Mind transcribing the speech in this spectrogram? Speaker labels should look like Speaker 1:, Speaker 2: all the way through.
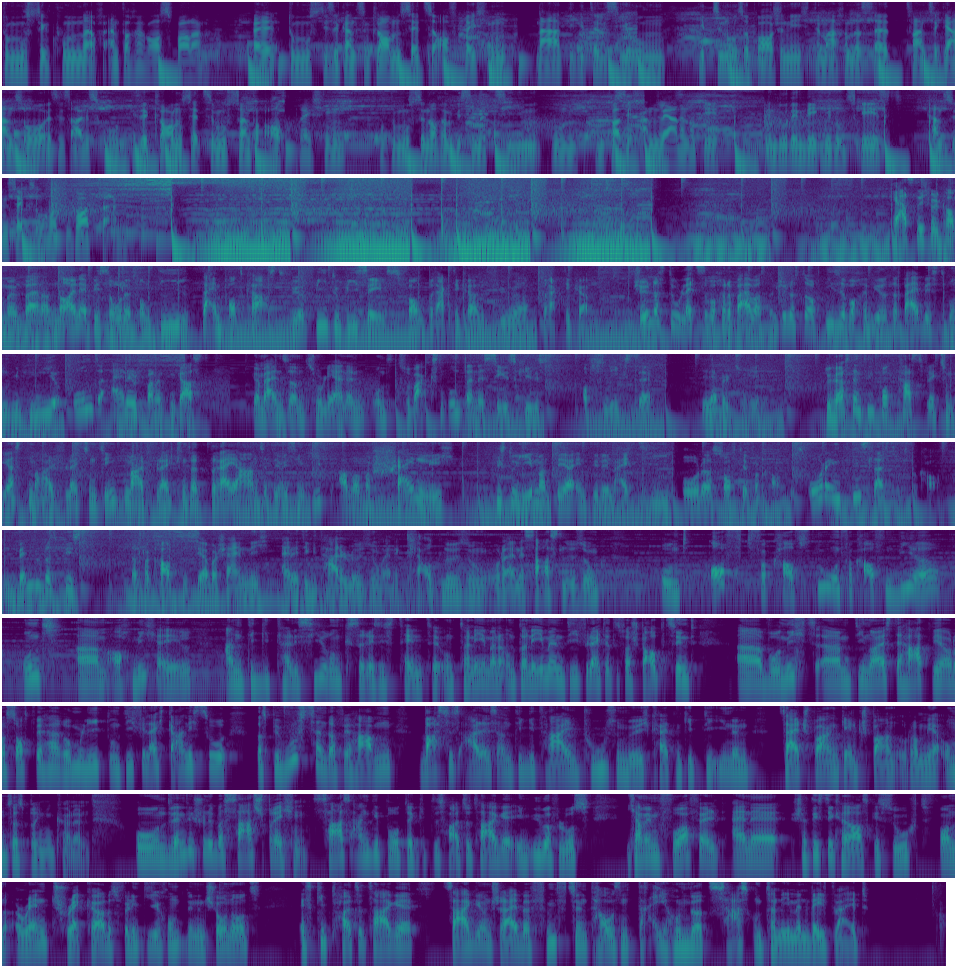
Speaker 1: du musst den Kunden auch einfach herausfordern. Weil du musst diese ganzen Glaubenssätze aufbrechen. Na, Digitalisierung gibt es in unserer Branche nicht. Wir machen das seit 20 Jahren so. Es ist alles gut. Diese Glaubenssätze musst du einfach aufbrechen und du musst ihn auch ein bisschen erziehen und quasi anlernen. Okay, wenn du den Weg mit uns gehst, kannst du in sechs Monaten dort sein.
Speaker 2: Herzlich willkommen bei einer neuen Episode von Deal, dein Podcast für B2B-Sales von Praktikern für Praktika. Schön, dass du letzte Woche dabei warst und schön, dass du auch diese Woche wieder dabei bist und mit mir und einem spannenden Gast gemeinsam zu lernen und zu wachsen und deine Sales-Skills aufs nächste Level zu heben. Du hörst den Deal-Podcast vielleicht zum ersten Mal, vielleicht zum zehnten Mal, vielleicht schon seit drei Jahren, seitdem es ihn gibt, aber wahrscheinlich bist du jemand, der entweder im IT- oder Softwareverkauf ist oder im Dienstleistungsverkauf. Und wenn du das bist, dann verkaufst du sehr wahrscheinlich eine digitale Lösung, eine Cloud-Lösung oder eine SaaS-Lösung. Und oft verkaufst du und verkaufen wir und ähm, auch Michael an digitalisierungsresistente Unternehmen, an Unternehmen, die vielleicht etwas verstaubt sind, wo nicht ähm, die neueste Hardware oder Software herumliegt und die vielleicht gar nicht so das Bewusstsein dafür haben, was es alles an digitalen Tools und Möglichkeiten gibt, die ihnen Zeit sparen, Geld sparen oder mehr Umsatz bringen können. Und wenn wir schon über SaaS sprechen, SaaS-Angebote gibt es heutzutage im Überfluss. Ich habe im Vorfeld eine Statistik herausgesucht von Rent Tracker, das verlinke ich auch unten in den Show Notes. Es gibt heutzutage sage und schreibe 15.300 SaaS-Unternehmen weltweit.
